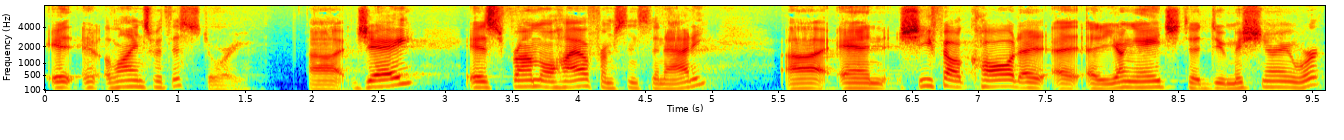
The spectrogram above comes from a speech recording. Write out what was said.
it, it aligns with this story. Uh, Jay is from Ohio, from Cincinnati. Uh, and she felt called at, at a young age to do missionary work.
